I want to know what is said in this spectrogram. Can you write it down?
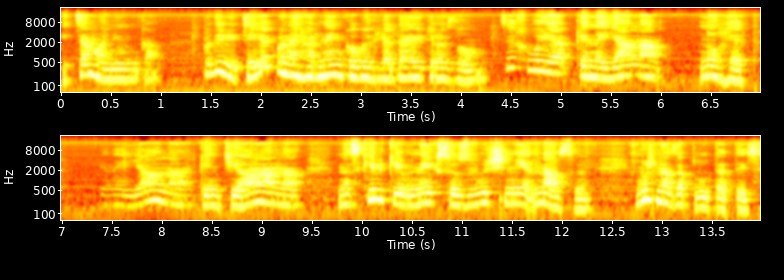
і ця манюнька. Подивіться, як вони гарненько виглядають разом. Це хвоя кенеяна ногет. Кенеяна, кентіана, наскільки в них созвучні назви. Можна заплутатись.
